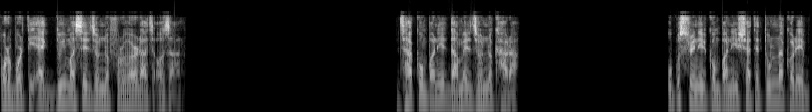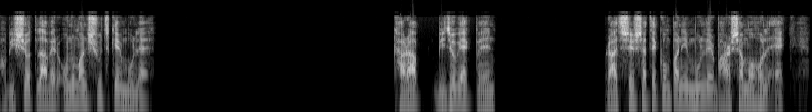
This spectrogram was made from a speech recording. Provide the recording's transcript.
পরবর্তী এক দুই মাসের জন্য ফরওয়ার্ড আজ অজান। যা কোম্পানির দামের জন্য খারাপ উপশ্রেণীর কোম্পানির সাথে তুলনা করে ভবিষ্যৎ লাভের অনুমান সূচকের মূল্যের খারাপ বিযোগ এক পেন রাজশের সাথে কোম্পানির মূল্যের ভারসাম্য হল এক।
